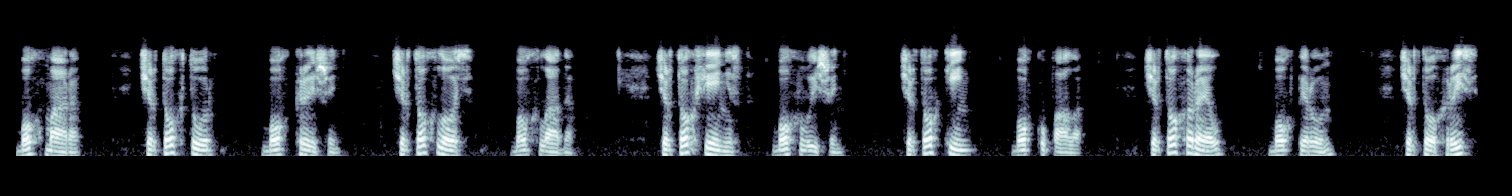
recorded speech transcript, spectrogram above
Бог Мара. Чертог Тур, Бог Кришень. Чертог Лось, Бог Лада. Чертог Феніст, Бог Вишень. Чертог Кінь, Бог Купала. Чертог Орел, Бог Перун. Чертог Рись,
